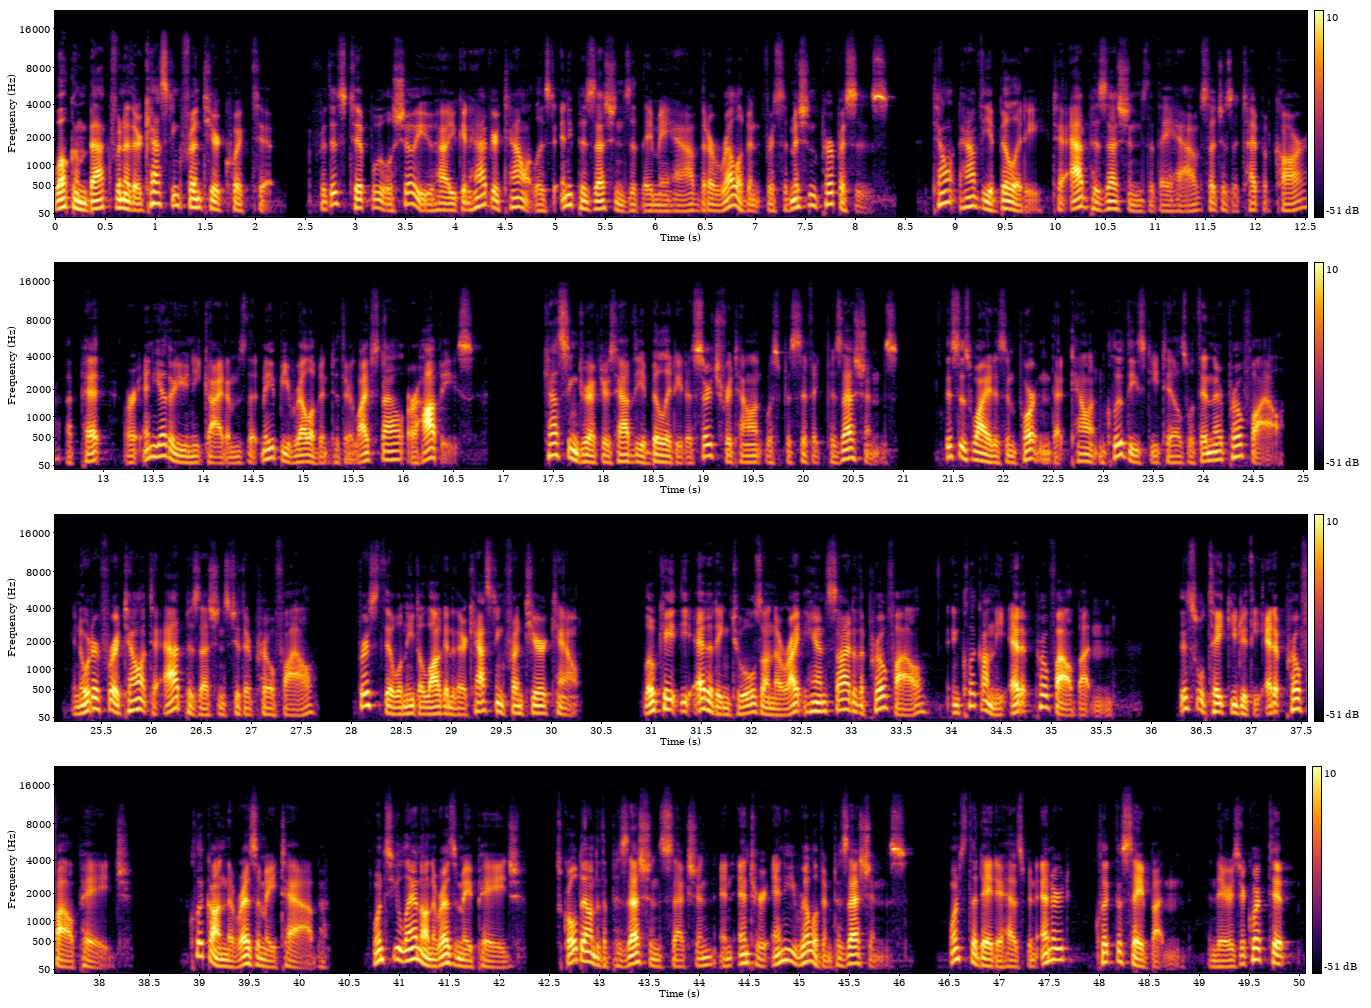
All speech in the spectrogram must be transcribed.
Welcome back for another Casting Frontier quick tip. For this tip, we will show you how you can have your talent list any possessions that they may have that are relevant for submission purposes. Talent have the ability to add possessions that they have, such as a type of car, a pet, or any other unique items that may be relevant to their lifestyle or hobbies. Casting directors have the ability to search for talent with specific possessions. This is why it is important that talent include these details within their profile. In order for a talent to add possessions to their profile, First, they will need to log into their Casting Frontier account. Locate the editing tools on the right hand side of the profile and click on the Edit Profile button. This will take you to the Edit Profile page. Click on the Resume tab. Once you land on the Resume page, scroll down to the Possessions section and enter any relevant possessions. Once the data has been entered, click the Save button. And there's your quick tip.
